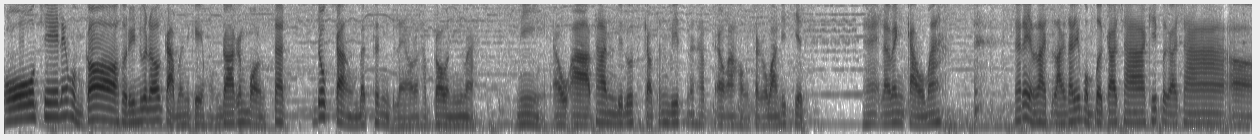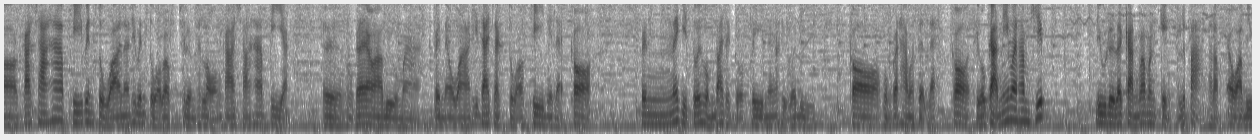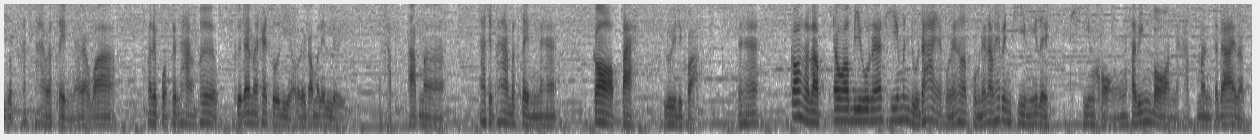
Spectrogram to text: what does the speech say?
โอเคนะผมก็สวัสดีด้วยแล้วก็กลับมาในเกมของ Dragon Ball Z ดกกังแบทเทิลอีกแล้วนะครับ ก็วันนี้มา นี่ LR ท่านบิลุสกับท่านวิสนะครับ LR ของจักรวาลที่7นะฮะแล้วแม่งเก่ามากนะก็อย่างหลังหลังจากที่ผมเปิดกาชาคลิปเปิดกาชาเอ่อกาชา 5 ปีเป็นตั๋วนะที่เป็นตั๋วแบบเฉลิมฉลองกาชา 5 ปีอะเออผมก็ได้ LR บิวมาเป็น LR ที่ได้จากตั๋วฟรีนี่แหละก็เป็นไม่กี่ตัวที่ผมได้จากตั๋วฟรีนะก็ถือว่าดี ก็ผมก็ทำมาเสร็จแล้วก็ถือโอกาสนี้มาทำคลิป รีวิวเลยแล้วกันว่ามันเก่งหรือเปล่าสำหรับ LRB แบบ 55%นะแบบว่าไม่ได้ปลดเส้นทางเพิ่ม คือได้มาแค่ตัวเดียวแล้วก็มาเล่นเลยนะครับอัพมา 55%นะฮะก็ไปลุยดีกว่านะฮะก็สำหรับ LRB นะทีมมันอยู่ได้เนี่ยผมแนะนำผมแนะนำให้เป็นทีมนี้เลย ทีมของ s ซ v i n g b o l นะครับมันจะได้แบบ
